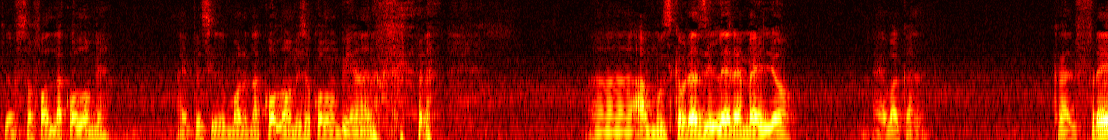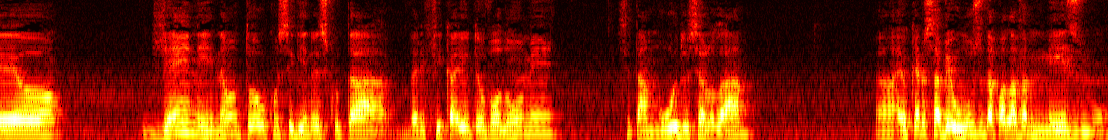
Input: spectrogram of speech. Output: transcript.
que eu só falo da Colômbia. Aí pensa que eu moro na Colômbia, sou colombiano. ah, a música brasileira é melhor. É bacana. Calfreo. Jenny, não estou conseguindo escutar. Verifica aí o teu volume, se está mudo o celular. Uh, eu quero saber o uso da palavra mesmo.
